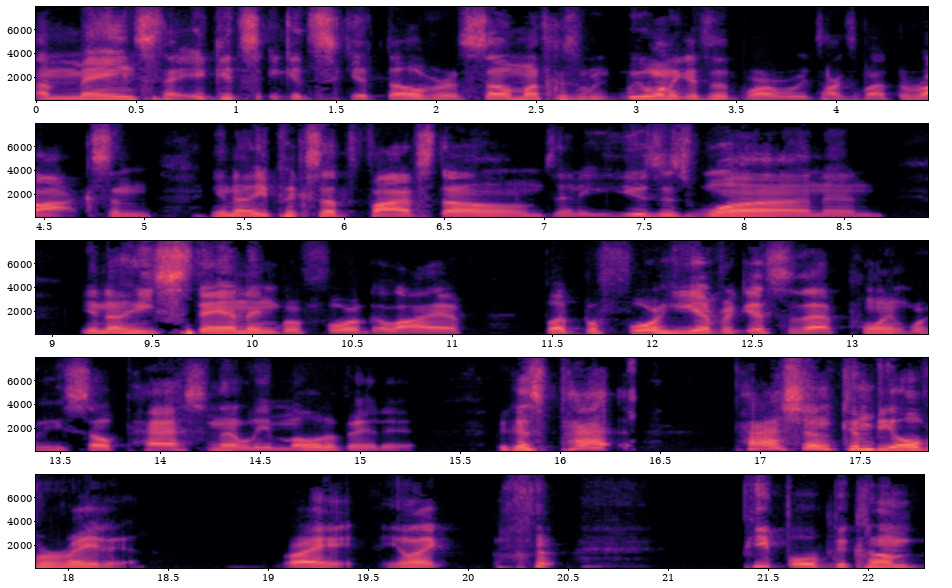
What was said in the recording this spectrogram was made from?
a mainstay. It gets it gets skipped over so much because we, we want to get to the part where we talked about the rocks and you know he picks up five stones and he uses one and you know he's standing before Goliath. But before he ever gets to that point where he's so passionately motivated, because pa- passion can be overrated, right? You're like people become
